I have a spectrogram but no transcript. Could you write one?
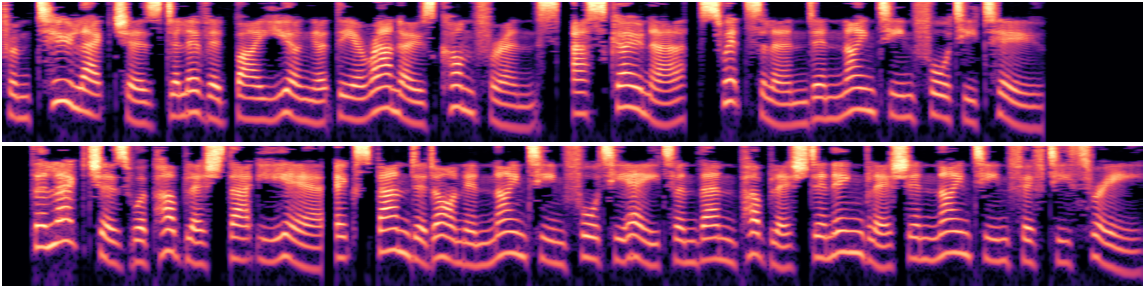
from two lectures delivered by Jung at the Eranos Conference, Ascona, Switzerland in 1942. The lectures were published that year, expanded on in 1948 and then published in English in 1953.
